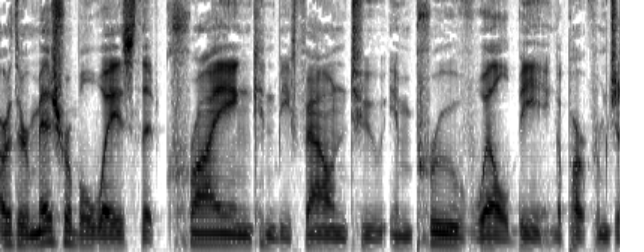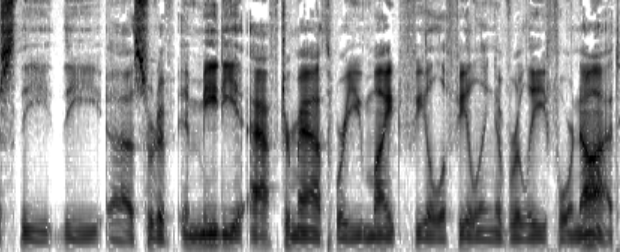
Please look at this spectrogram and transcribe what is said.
are there measurable ways that crying can be found to improve well-being apart from just the the uh, sort of immediate aftermath where you might feel a feeling of relief or not?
